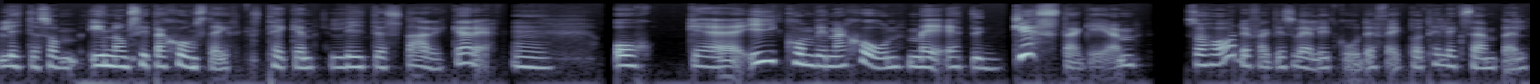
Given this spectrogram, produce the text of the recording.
lite som inom citationstecken lite starkare. Mm. Och uh, i kombination med ett gestagen så har det faktiskt väldigt god effekt på till exempel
